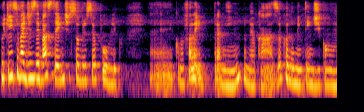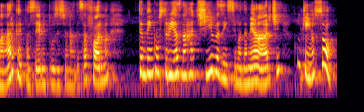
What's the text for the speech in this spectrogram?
porque isso vai dizer bastante sobre o seu público. É, como eu falei, para mim, no meu caso, quando eu me entendi como marca e passei a me posicionar dessa forma, também construí as narrativas em cima da minha arte com quem eu sou.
